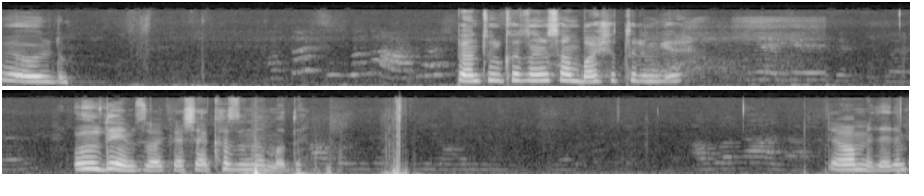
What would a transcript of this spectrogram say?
Ve öldüm. Ben tur kazanırsam başlatırım geri. Öldü Emzi arkadaşlar kazanamadı. Devam edelim.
